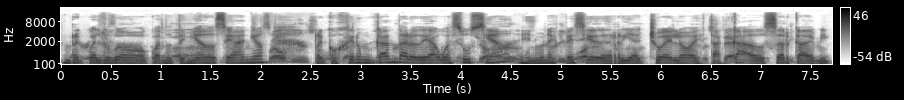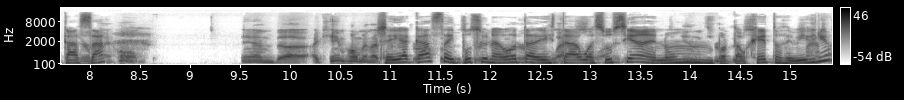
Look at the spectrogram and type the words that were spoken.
Recuerdo cuando tenía 12 años recoger un cántaro de agua sucia en una especie de riachuelo estancado cerca de mi casa Uh, Llegué a casa y puse una gota de esta agua sucia en un portaobjetos de vidrio.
